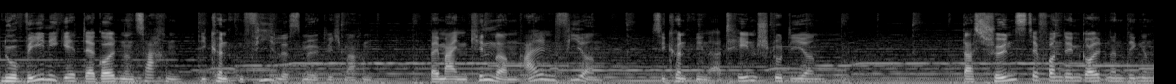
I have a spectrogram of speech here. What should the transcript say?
Nur wenige der goldenen Sachen, die könnten vieles möglich machen. Bei meinen Kindern, allen Vieren. Sie könnten in Athen studieren. Das Schönste von den goldenen Dingen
